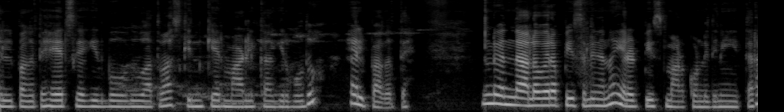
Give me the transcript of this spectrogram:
ಹೆಲ್ಪ್ ಆಗುತ್ತೆ. ಹೇರ್ಸ್ಗಾಗಿರ್ಬೋದು ಅಥವಾ ಸ್ಕಿನ್ ಕೇರ್ ಮಾಡಲಿಕ್ಕಾಗಿರ್ಬೋದು ಹೆಲ್ಪ್ ಆಗುತ್ತೆ. ಒಂದು ಅಲೋವೆರಾ ಪೀಸಲ್ಲಿ ನಾನು ಎರಡು ಪೀಸ್ ಮಾಡ್ಕೊಂಡಿದ್ದೀನಿ ಈ ಥರ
